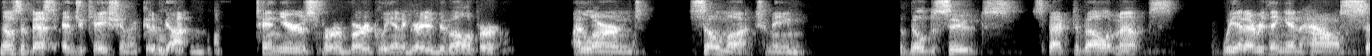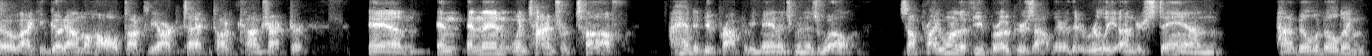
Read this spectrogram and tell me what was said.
That was the best education I could have gotten. 10 years for a vertically integrated developer. I learned so much. I mean, the build to suits, spec developments, we had everything in house. So I could go down the hall, talk to the architect, talk to the contractor. And and and then when times were tough, I had to do property management as well. So I'm probably one of the few brokers out there that really understand how to build a building,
